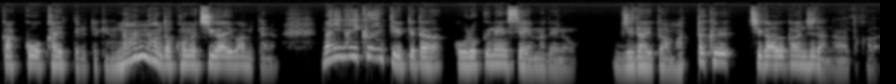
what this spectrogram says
学校帰ってる時の、何なんだこの違いは？みたいな。何々くんって言ってた、こう、6年生までの時代とは全く違う感じだなとか、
